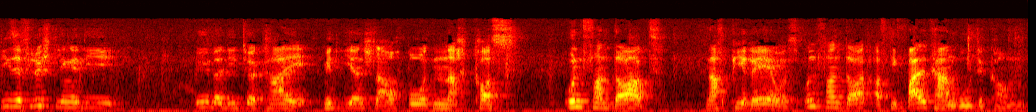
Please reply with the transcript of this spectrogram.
Diese Flüchtlinge, die über die Türkei mit ihren Schlauchbooten nach Kos und von dort nach Piräus und von dort auf die Balkanroute kommen,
